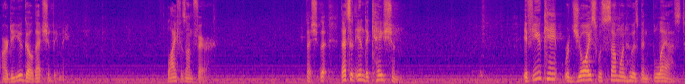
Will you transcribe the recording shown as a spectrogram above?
Or do you go, that should be me? Life is unfair. That should, that, that's an indication. If you can't rejoice with someone who has been blessed,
